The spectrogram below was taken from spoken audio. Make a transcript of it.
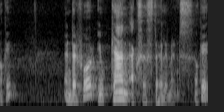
okay and therefore you can access the elements okay.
